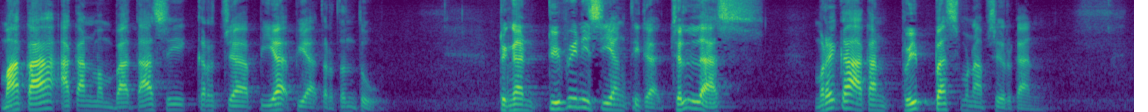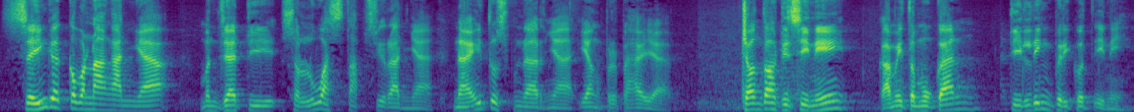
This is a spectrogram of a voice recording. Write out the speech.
maka akan membatasi kerja pihak-pihak tertentu. Dengan definisi yang tidak jelas, mereka akan bebas menafsirkan, sehingga kewenangannya menjadi seluas tafsirannya. Nah, itu sebenarnya yang berbahaya. Contoh di sini kami temukan di link berikut ini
